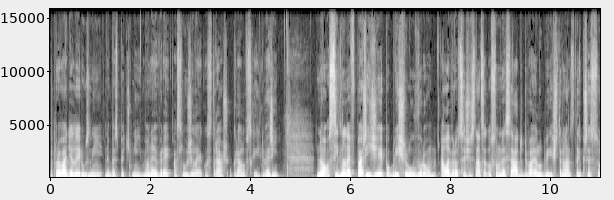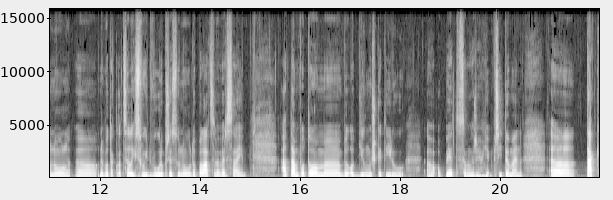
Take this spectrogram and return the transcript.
a prováděli různé nebezpečné manévry a sloužili jako stráž u královských dveří. No, sídlili v Paříži poblíž Louvru, ale v roce 1682 je Ludvík XIV. přesunul, eh, nebo takhle celý svůj dvůr přesunul do paláce ve Versailles. A tam potom eh, byl oddíl mušketýrů eh, opět samozřejmě přítomen. Tak,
